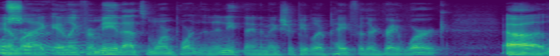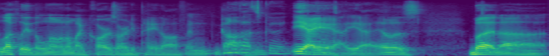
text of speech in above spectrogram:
Well, and sure, like and like for me that's more important than anything to make sure people are paid for their great work. Uh, luckily the loan on my car is already paid off and gone. Oh, that's good. Yeah, yeah, yeah, yeah. It was but uh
